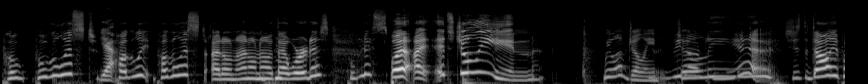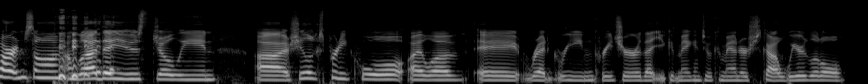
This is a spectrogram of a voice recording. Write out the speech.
pu- pugilist. Yeah. Pugli- pugilist. I don't. I don't know what that word is, Publis. but I, it's Jolene. We love Jolene. We Jolene. yeah, she's the Dolly Parton song. I'm glad they used Jolene. Uh, she looks pretty cool. I love a red green creature that you can make into a commander. She's got a weird little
